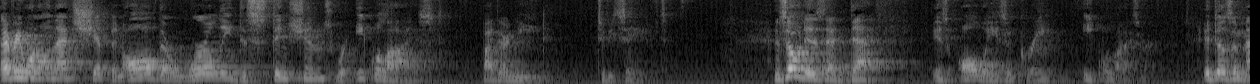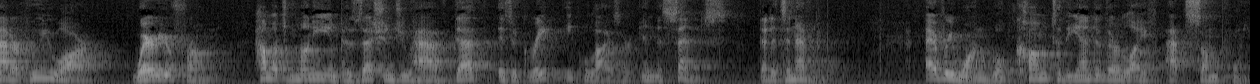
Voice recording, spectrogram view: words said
Everyone on that ship and all of their worldly distinctions were equalized by their need to be saved. And so it is that death is always a great equalizer. It doesn't matter who you are, where you're from, how much money and possessions you have, death is a great equalizer in the sense that it's inevitable. Everyone will come to the end of their life at some point.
